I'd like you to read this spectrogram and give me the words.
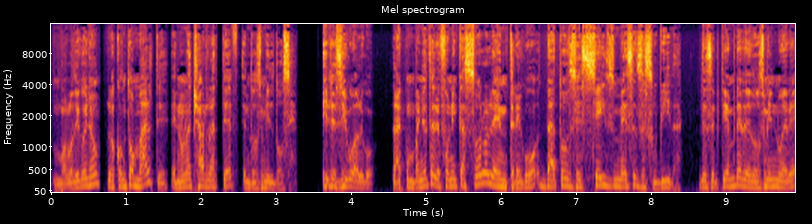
No lo digo yo, lo contó Malte en una charla TED en 2012. Y les digo algo, la compañía telefónica solo le entregó datos de seis meses de su vida, de septiembre de 2009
